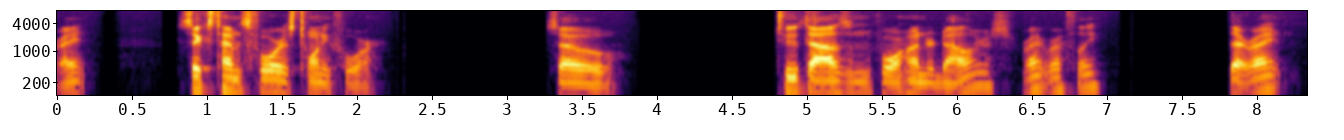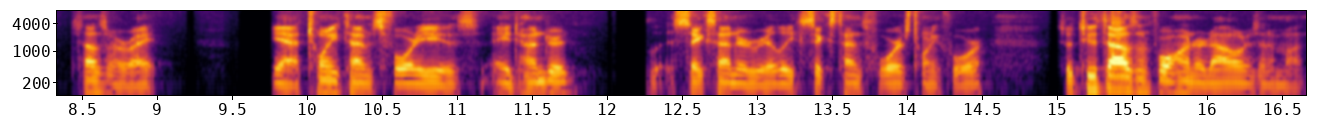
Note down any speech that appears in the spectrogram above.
right? Six times four is 24. So $2,400, right? Roughly. Is that right? Sounds about right Yeah, 20 times 40 is 800. 600 really. 6 times 4 is 24. So $2,400 in a month.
